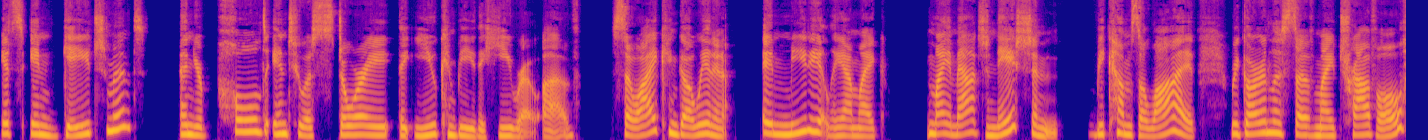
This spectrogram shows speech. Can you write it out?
It's engagement and you're pulled into a story that you can be the hero of. So I can go in and immediately I'm like, my imagination becomes alive. Regardless of my travel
